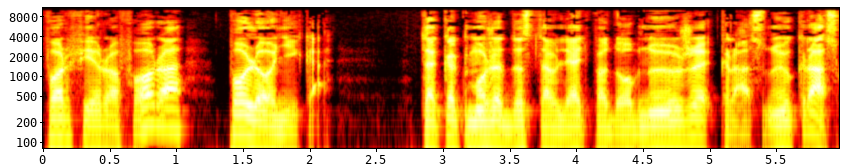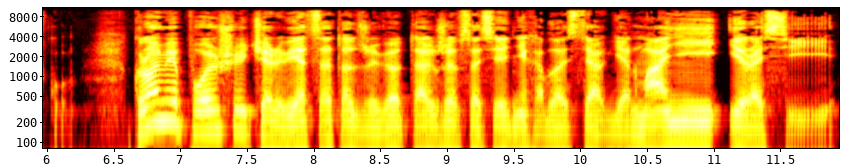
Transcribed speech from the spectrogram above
Порфирофора полоника, так как может доставлять подобную же красную краску. Кроме Польши, червец этот живет также в соседних областях Германии и России.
